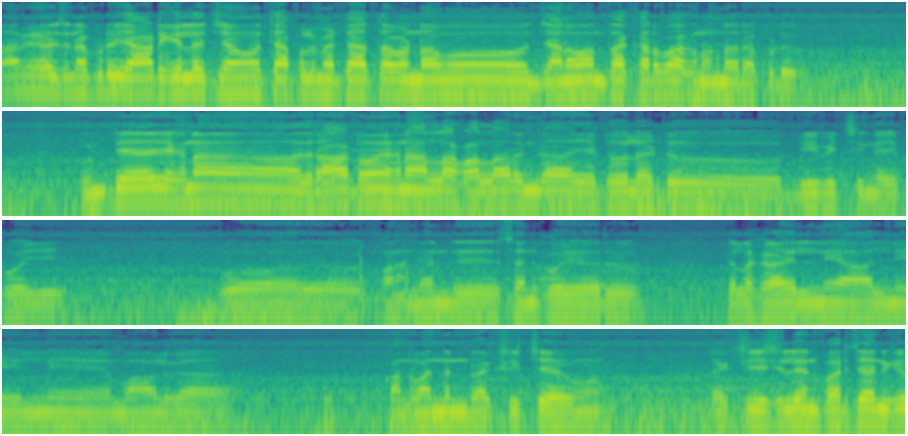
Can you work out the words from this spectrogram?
సునామీ వచ్చినప్పుడు ఏటకి వెళ్ళి వచ్చాము తెప్పలు మెట్టేస్తా ఉన్నాము జనం అంతా కరవాకన ఉన్నారు అప్పుడు. ఉంటే ఇకన అది రావటం ఇకన అల్లా కొల్లారంగా ఎటు అటు బీబిచ్చింగ్ అయిపోయి ఓ కొంతమంది చనిపోయారు పిల్లకాయల్ని వాళ్ళని వీళ్ళని మామూలుగా కొంతమందిని రక్షించాము. రక్షించలేని పరిచయానికి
